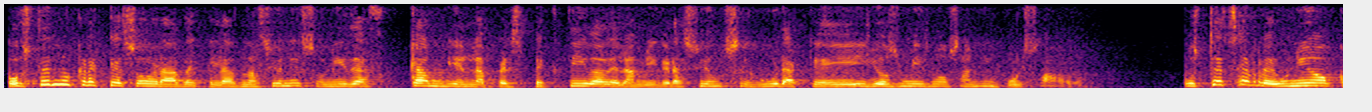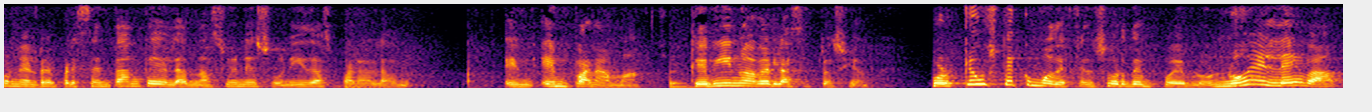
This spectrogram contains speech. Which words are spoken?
¿usted no cree que es hora de que las Naciones Unidas cambien la perspectiva de la migración segura que ellos mismos han impulsado? Usted se reunió con el representante de las Naciones Unidas para la, en, Panamá, que vino a ver la situación. ¿Por qué usted como defensor del pueblo no eleva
